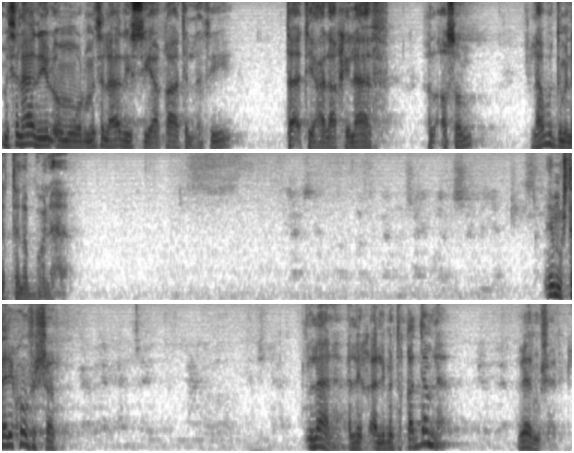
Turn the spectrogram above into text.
مثل هذه الأمور مثل هذه السياقات التي تأتي على خلاف الأصل لا بد من التنبه لها. إيه مشتركون في الشر. لا لا اللي اللي من تقدم لا غير مشارك.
